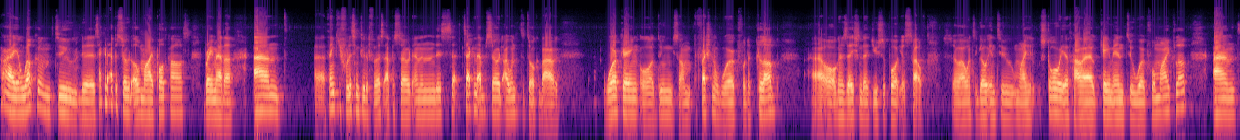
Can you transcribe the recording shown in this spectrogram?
Hi, and welcome to the second episode of my podcast, Brain Matter. And uh, thank you for listening to the first episode. And in this second episode, I wanted to talk about working or doing some professional work for the club uh, or organization that you support yourself. So I want to go into my story of how I came in to work for my club and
